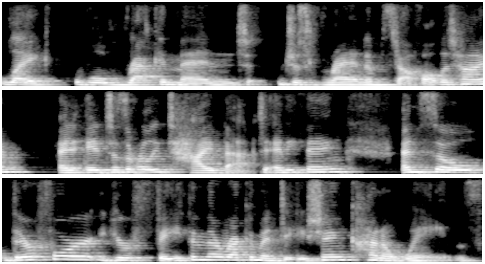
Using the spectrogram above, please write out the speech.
like will recommend just random stuff all the time? And it doesn't really tie back to anything. And so therefore your faith in their recommendation kind of wanes.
